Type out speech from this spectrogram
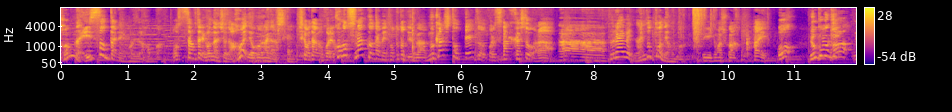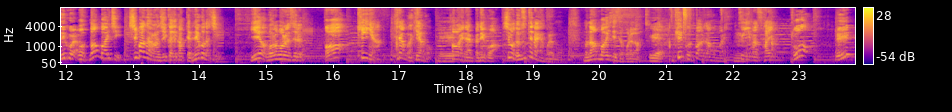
こんなんいっそったねんこいつらほんま。おっさん2人こんなんしようアホやで横考えたら。しかも多分これこのスナックのために撮っとったというか昔撮ったやつをこれスナック化しとうからあプライベート何撮っとんねんほんま次行きましょうか。はい。お横向き。あ猫や。おナンバー1柴田の実家で飼ってる猫たち。家をボロボロにする。あキーニャ。ンきなこだきなこへえかわいいなやっぱ猫は。柴田映ってないやんこれも。うもうナンバー1ですよこれが。すげえ。結構いっぱいあるなほんまに、うん。次いきます。はい。おえ？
